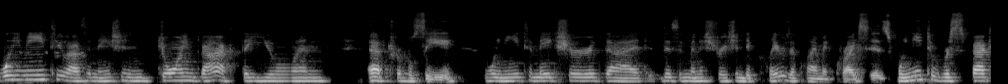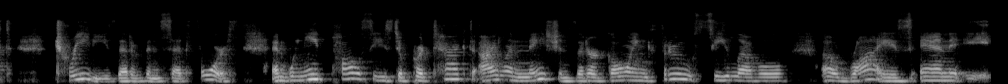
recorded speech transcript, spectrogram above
we need to, as a nation, join back the UNFCCC. We need to make sure that this administration declares a climate crisis. We need to respect treaties that have been set forth. And we need policies to protect island nations that are going through sea level uh, rise and eh,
